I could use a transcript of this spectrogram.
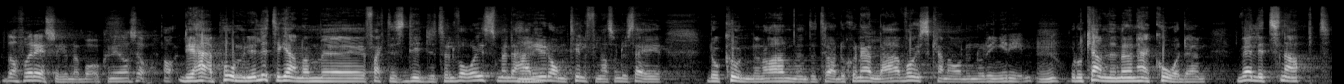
varför är det så himla bra att kunna göra så? Ja, det här påminner lite grann om eh, faktiskt digital voice, men det här är ju de tillfällena som du säger då kunden har använt den traditionella voice-kanalen och ringer in. Och då kan vi med den här koden väldigt snabbt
